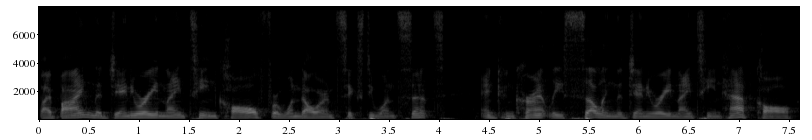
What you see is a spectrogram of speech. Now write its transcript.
by buying the January 19 call for $1.61 and concurrently selling the January 19 half call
